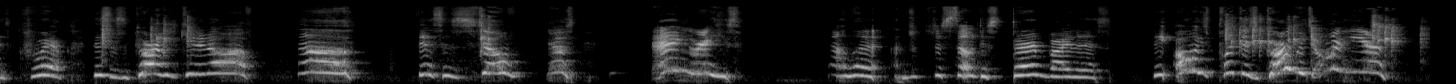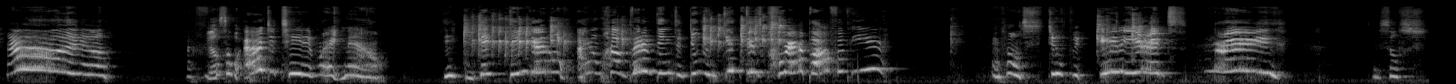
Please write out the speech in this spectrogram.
this crap. This is garbage. Get it off. Oh, this is so just angry. I'm, just, so disturbed by this. They always put this garbage on here. Ah, I feel so agitated right now. They, they think I don't, I don't have better things to do than get this crap off of here? Oh, stupid idiots! Ay, They're so stupid.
